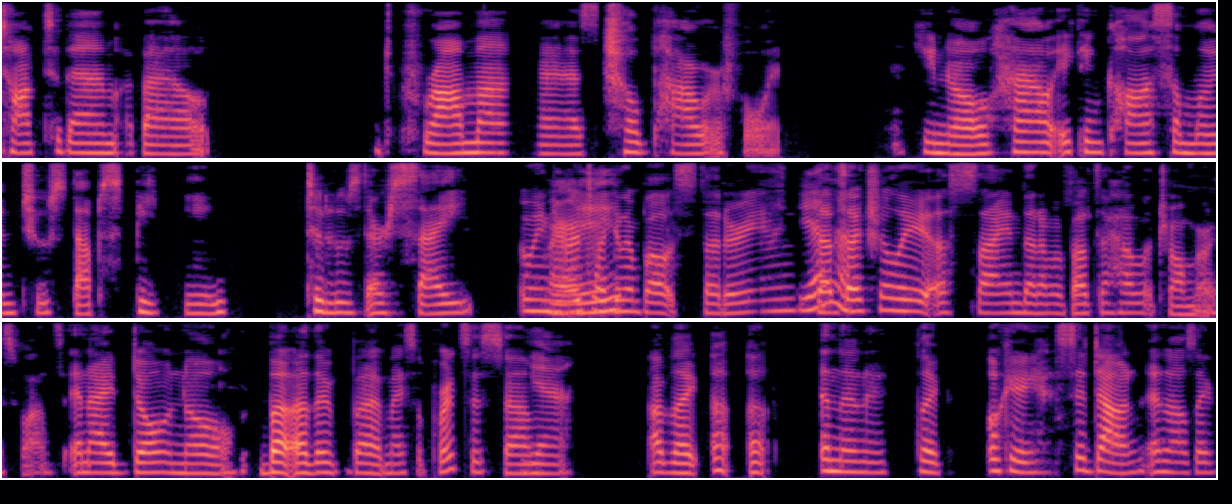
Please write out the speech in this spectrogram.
talk to them about trauma as how powerful it, you know, how it can cause someone to stop speaking, to lose their sight. When you were talking about stuttering, Yeah. that's actually a sign that I'm about to have a trauma response, and I don't know. But other, but my support system, yeah. I'm like, uh, uh, and then like, okay, sit down, and I was like,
